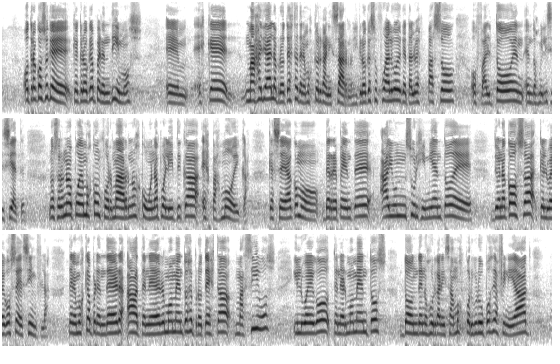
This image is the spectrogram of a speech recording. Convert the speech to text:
otra cosa que, creo que aprendimos em, es que más allá de la protesta tenemos que organizarnos y creo que eso fue algo de que tal vez pasó o faltó en, en 2017. Nosotros no podemos conformarnos con una política espasmódica que sea como de repente hay un surgimiento de, de una cosa que luego se desinfla. Tenemos que aprender a tener momentos de protesta masivos y luego tener momentos donde nos organizamos por grupos de afinidad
